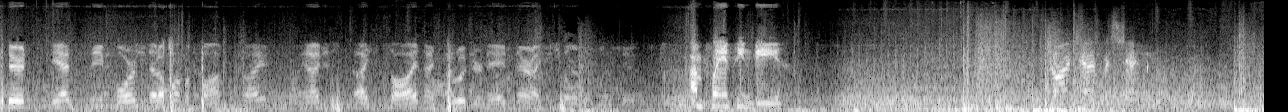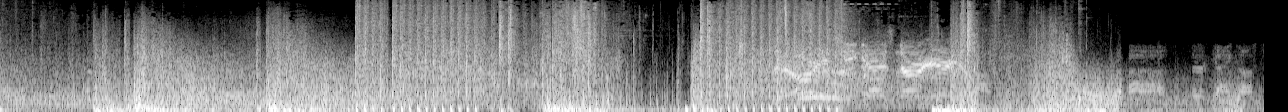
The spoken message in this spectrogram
it. Dude, he had C4 set up on the bomb site, and I just, I saw it, and I threw a grenade in there, and I killed him with it. I'm planting B. Charge has been set. There are AT guys in our area. third guy got me.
